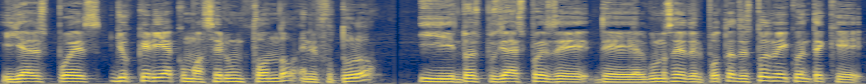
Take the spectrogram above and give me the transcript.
Y ya después, yo quería como hacer un fondo en el futuro. Y entonces, pues ya después de, de algunos años del podcast, después me di cuenta que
